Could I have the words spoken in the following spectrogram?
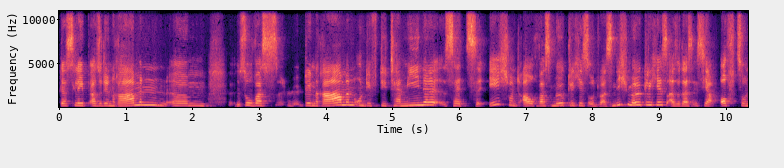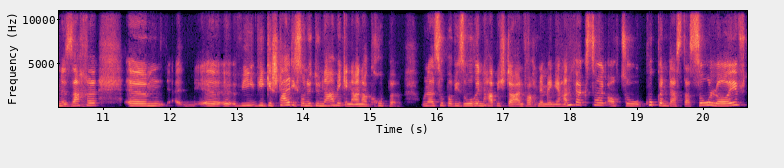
das lebt also den Rahmen, ähm, sowas, den Rahmen und die, die, Termine setze ich und auch was möglich ist und was nicht möglich ist. Also das ist ja oft so eine Sache, ähm, äh, wie, wie gestalte ich so eine Dynamik in einer Gruppe? Und als Supervisorin habe ich da einfach eine Menge Handwerkszeug, auch zu gucken, dass das so läuft,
